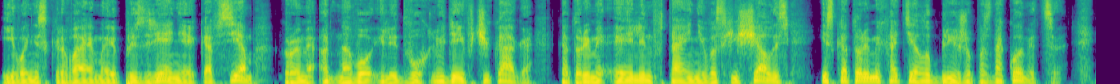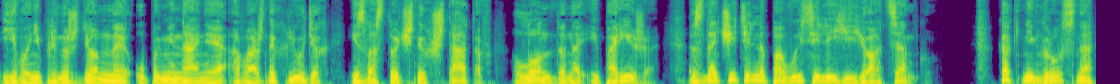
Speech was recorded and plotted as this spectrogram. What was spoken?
Его нескрываемое презрение ко всем, кроме одного или двух людей в Чикаго, которыми Эйлин втайне восхищалась и с которыми хотела ближе познакомиться, его непринужденное упоминание о важных людях из восточных штатов, Лондона и Парижа, значительно повысили ее оценку. Как ни грустно,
